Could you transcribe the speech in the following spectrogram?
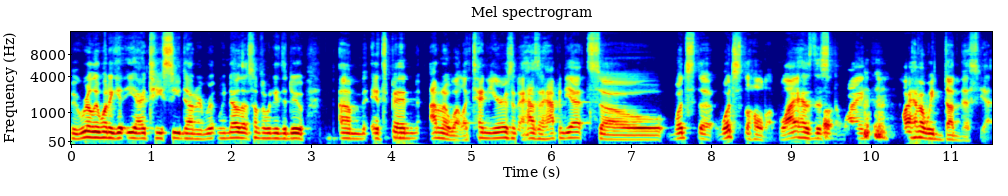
we really want to get EITC done, and we know that's something we need to do." Um, it's been I don't know what like ten years and it hasn't happened yet. So what's the what's the holdup? Why has this? Why why haven't we done this yet?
